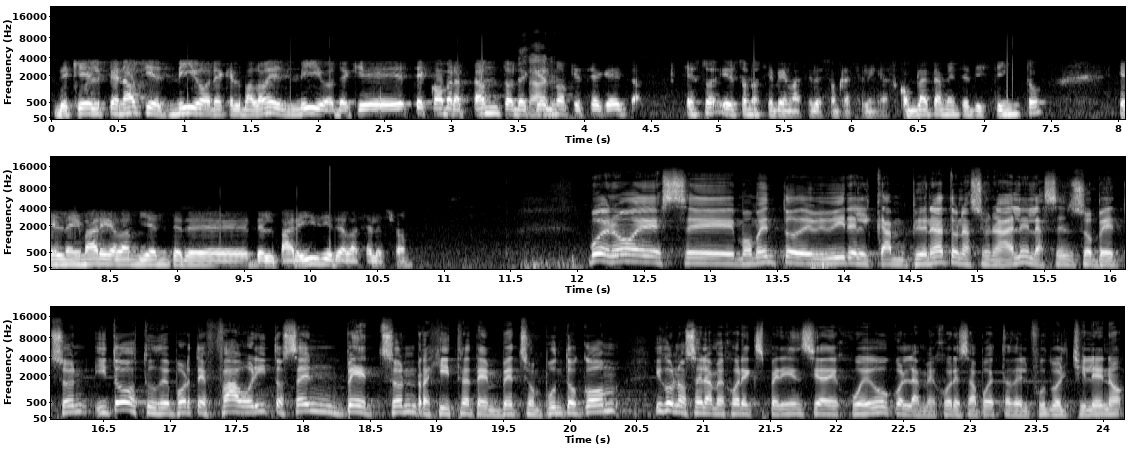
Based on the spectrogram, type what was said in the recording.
de que el penalti es mío, de que el balón es mío, de que este cobra tanto, de que él no que se queda, eso, eso no se ve en la selección brasileña. Es completamente distinto el Neymar y el ambiente del París y de la selección. Bueno, es eh, momento de vivir el campeonato nacional, el ascenso Betson y todos tus deportes favoritos en Betson. Regístrate en betson.com y conoce la mejor experiencia de juego con las mejores apuestas del fútbol chileno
